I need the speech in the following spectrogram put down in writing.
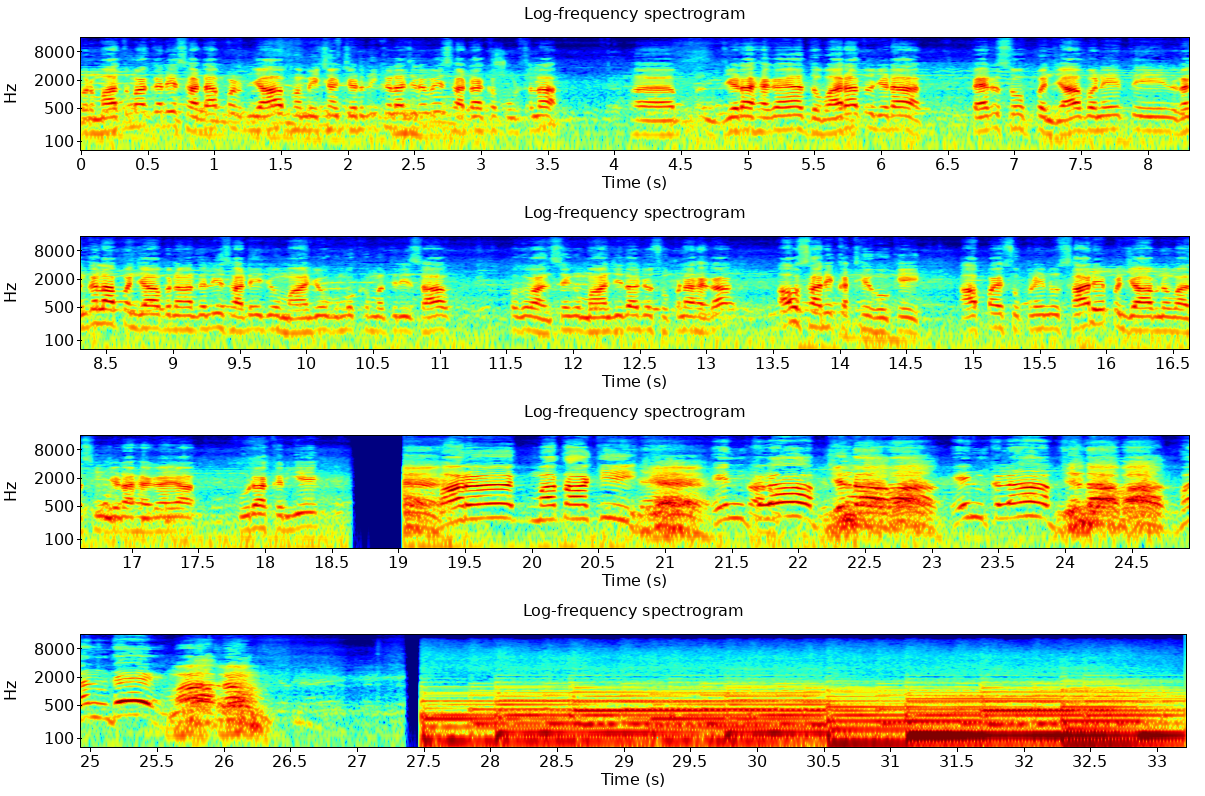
ਪਰਮਾਤਮਾ ਕਰੇ, ਸਾਡਾ ਪੰਜਾਬ ਹਮੇਸ਼ਾ ਚੜ੍ਹਦੀ ਕਲਾ 'ਚ ਰਹੇ, ਸਾਡਾ ਕਪੂਰਥਲਾ ਜਿਹੜਾ ਹੈਗਾ ਆ, ਦੁਬਾਰਾ ਤੋਂ ਜਿਹੜਾ ਪੈਰਿਸ ਆਫ ਪੰਜਾਬ ਬਣੇ ਤੇ ਰੰਗਲਾ ਪੰਜਾਬ ਬਣਾਉਣ ਦੇ ਲਈ ਸਾਡੇ ਜੋ ਮਾਨਯੋਗ ਮੁੱਖ ਮੰਤਰੀ ਸਾਹਿਬ, ਭਗਵੰਤ ਸਿੰਘ ਮਾਨ ਜੀ ਦਾ ਜੋ ਸੁਪਨਾ ਹੈਗਾ, ਆਓ ਸਾਰੇ ਇਕੱਠੇ ਹੋ ਕੇ ਆਪਾਂ ਇਸ ਸੁਪਨੇ ਨੂੰ ਸਾਰੇ ਪੰਜਾਬ ਨਿਵਾਸੀ ਜਿਹੜਾ ਹੈਗਾ ਆ, ਪੂਰਾ ਕਰੀਏ। भारत माता की इनकलाब जिंदाबाद इनकलाब जिंदाबाद वंदे मातरम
